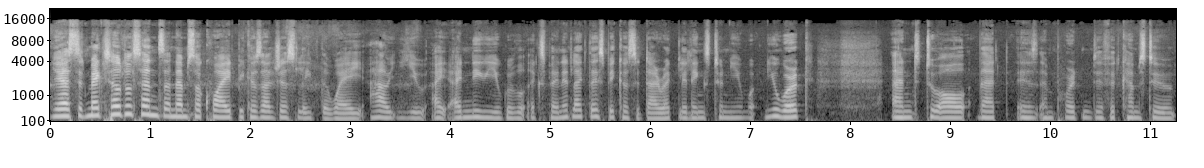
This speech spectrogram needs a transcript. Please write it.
yes, it makes total sense, and I'm so quiet because I'll just leave the way how you. I, I knew you will explain it like this because it directly links to new new work, and to all that is important if it comes to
